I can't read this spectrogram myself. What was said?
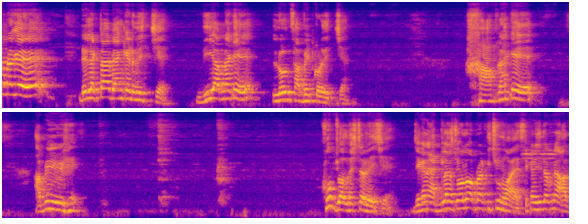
আপনাকে দেড় লাখ টাকা ব্যাংক কেটে দিচ্ছে, দিয়ে আপনাকে লোন সাবমিট করে দিচ্ছে। আপনাকে, আপনি খুব জল তেষ্টা রয়েছে, যেখানে এক গ্লাস জলও আপনার কিছু নয়, সেখানে যদি আপনার আধ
